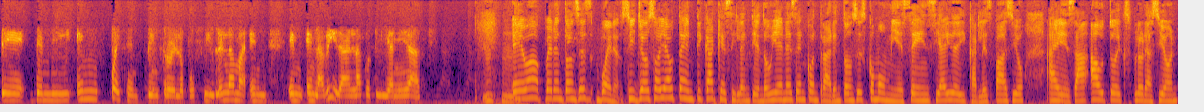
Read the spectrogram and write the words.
de, de mí en pues en- dentro de lo posible en la en, en la vida en la cotidianidad Eva, pero entonces, bueno, si yo soy auténtica, que si la entiendo bien es encontrar entonces como mi esencia y dedicarle espacio a esa autoexploración,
